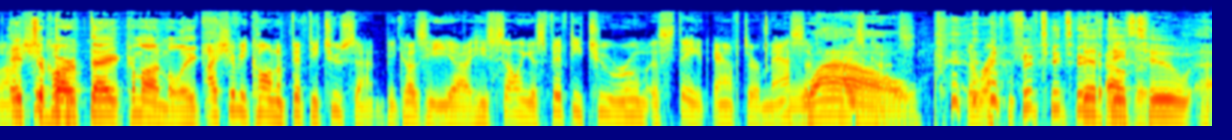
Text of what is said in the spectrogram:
well It's your call him- birthday. Come on, Malik. I should be calling him 52 cent because he uh, he's selling his 52 room estate after massive Wow. price cuts. The re- Fifty-two. 52. uh,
